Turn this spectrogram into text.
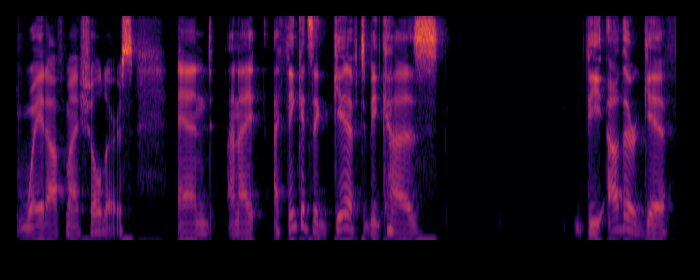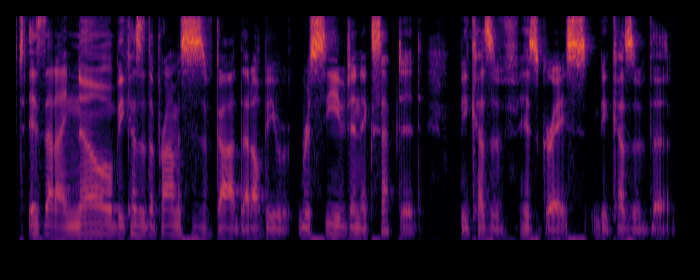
weight off my shoulders. And and I, I think it's a gift because the other gift is that I know because of the promises of God that I'll be received and accepted because of his grace, because of the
